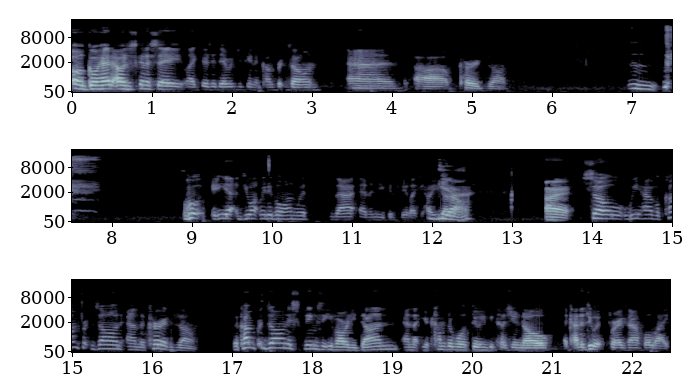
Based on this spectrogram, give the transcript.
oh, go ahead. I was just gonna say, like, there's a difference between a comfort zone and uh, courage zone. mm, Well, yeah. Do you want me to go on with that, and then you can see like how you got out? yeah, All right. So we have a comfort zone and the courage zone. The comfort zone is things that you've already done and that you're comfortable with doing because you know like how to do it. For example, like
